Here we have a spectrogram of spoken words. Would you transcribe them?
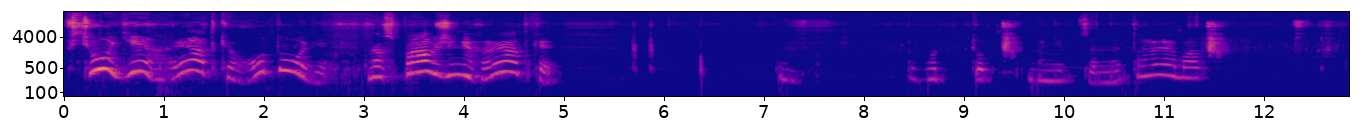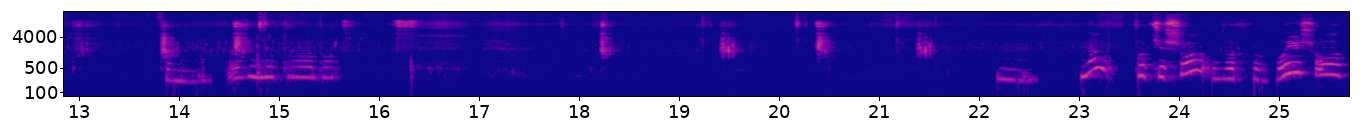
Все, є грядки готові. На справжні грядки. От тут мені це не треба. Це мені теж не треба. Ну, поки що вийшло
